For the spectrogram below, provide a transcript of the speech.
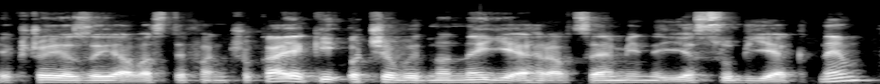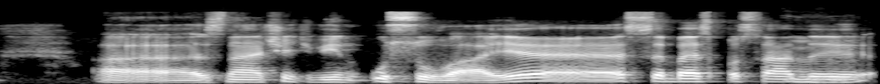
Якщо є заява Стефанчука, який очевидно не є гравцем і не є суб'єктним, значить, він усуває себе з посади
